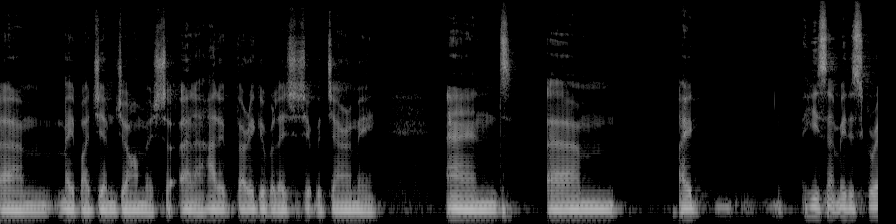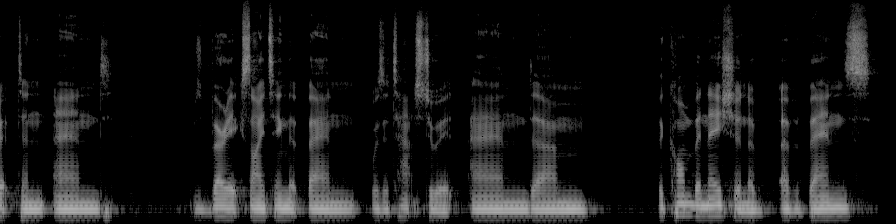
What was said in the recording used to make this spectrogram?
um, made by Jim Jarmusch, and I had a very good relationship with Jeremy. And um, I, he sent me the script, and and it was very exciting that Ben was attached to it, and um, the combination of, of Ben's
